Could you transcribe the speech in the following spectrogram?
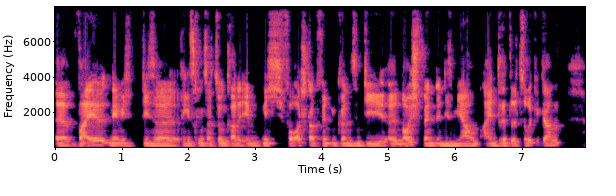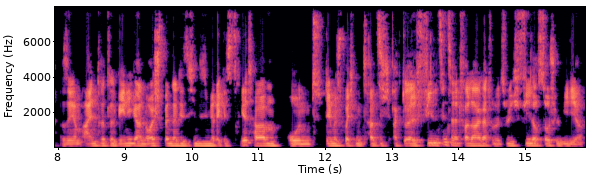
äh, weil nämlich diese Registrierungsaktionen gerade eben nicht vor Ort stattfinden können, sind die äh, Neuspenden in diesem Jahr um ein Drittel zurückgegangen. Also wir haben ein Drittel weniger Neuspender, die sich in diesem Jahr registriert haben und dementsprechend hat sich aktuell viel ins Internet verlagert und natürlich viel auf Social Media.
